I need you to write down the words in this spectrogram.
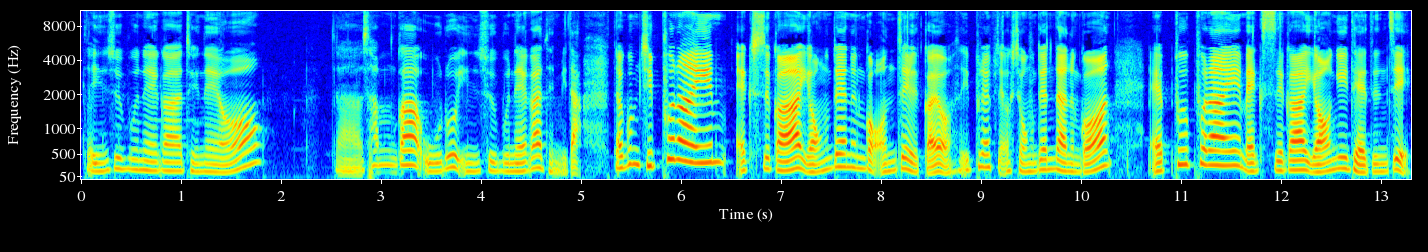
자, 인수분해가 되네요. 자, 3과 5로 인수분해가 됩니다. 자, 그럼 G 프라임 X가 0 되는 거 언제일까요? 이 프라임 X 0 된다는 건 F 프라임 X가 0이 되든지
